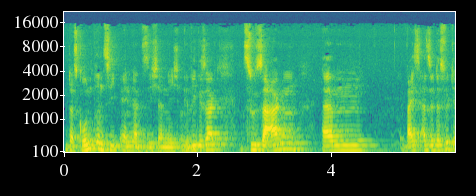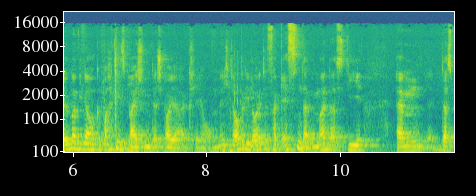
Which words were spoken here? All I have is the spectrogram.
das Grundprinzip ändert sich ja nicht. Und genau. wie gesagt, zu sagen, ähm, weiß, also das wird ja immer wieder auch gebracht, dieses Beispiel mit der Steuererklärung. Ne? Ich glaube, die Leute vergessen da immer, dass die ähm, das,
